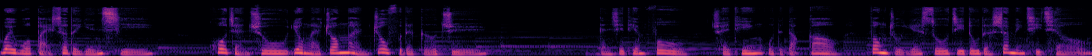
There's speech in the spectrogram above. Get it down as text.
为我摆设的筵席。扩展出用来装满祝福的格局。感谢天父垂听我的祷告，奉主耶稣基督的圣名祈求，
